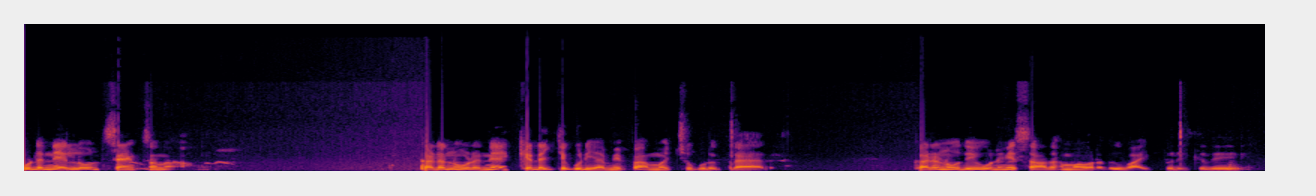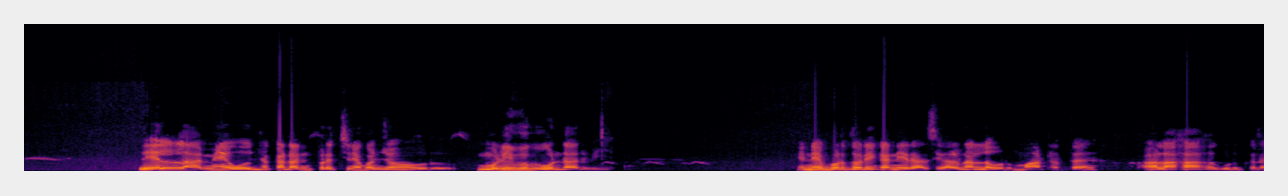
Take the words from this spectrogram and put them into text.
உடனே லோன் சேங்ஷன் ஆகும். கடன் உடனே கிடைக்கக்கூடிய அமைப்பை அமைச்சு கொடுக்குறாரு. கடன் உதவி உடனே சாதகமாக வர்றதுக்கு வாய்ப்பு இருக்குது. இது எல்லாமே கொஞ்சம் கடன் பிரச்சனை கொஞ்சம் ஒரு முடிவுக்கு கொண்டாடுவீங்க. என்னை பொறுத்தவரைக்கும் கன்னிராசியால் நல்ல ஒரு மாற்றத்தை அழகாக கொடுக்குற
